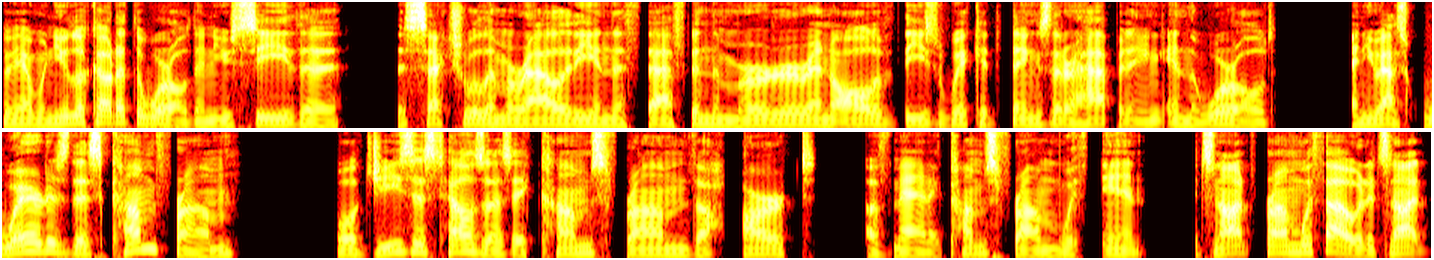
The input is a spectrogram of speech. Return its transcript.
So, yeah, when you look out at the world and you see the, the sexual immorality and the theft and the murder and all of these wicked things that are happening in the world, and you ask, where does this come from? Well, Jesus tells us it comes from the heart of man, it comes from within. It's not from without, it's not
